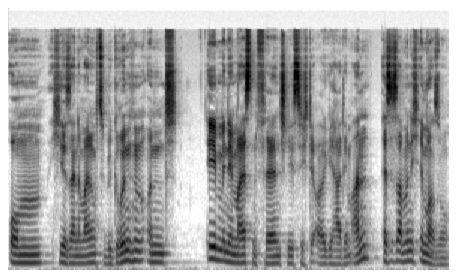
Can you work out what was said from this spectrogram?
um hier seine Meinung zu begründen. Und Eben in den meisten Fällen schließt sich der EuGH dem an. Es ist aber nicht immer so.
